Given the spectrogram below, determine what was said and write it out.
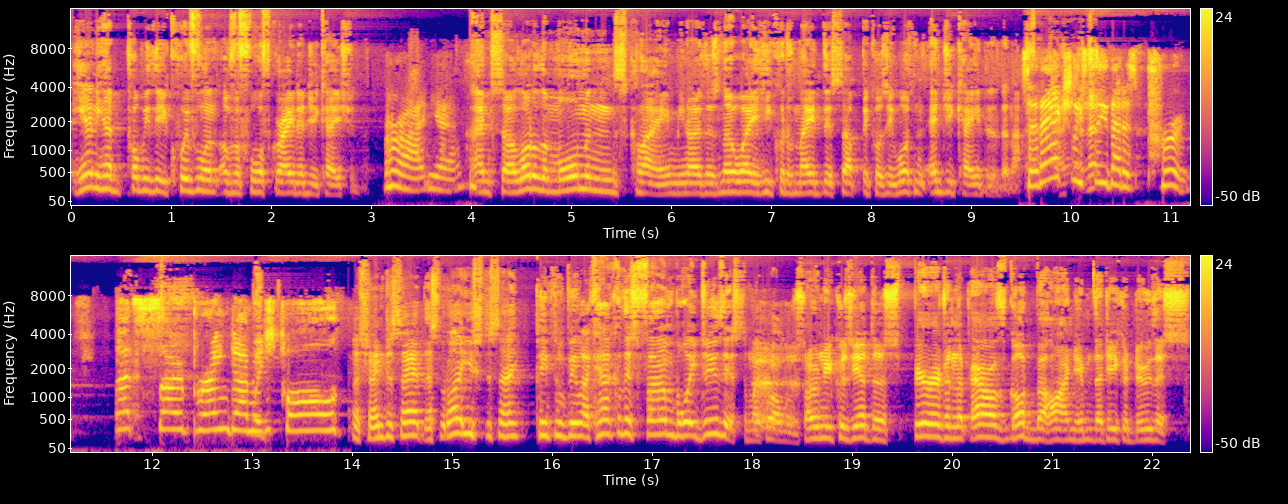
He only had probably the equivalent of a fourth grade education. Right, yeah. And so a lot of the Mormons claim, you know, there's no way he could have made this up because he wasn't educated enough. So they actually see that as proof. That's so brain damaged, Paul. Ashamed to say it, that's what I used to say. People would be like, how could this farm boy do this? I'm like, well, it's only because he had the spirit and the power of God behind him that he could do this.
